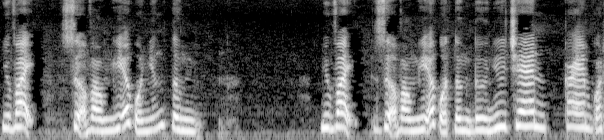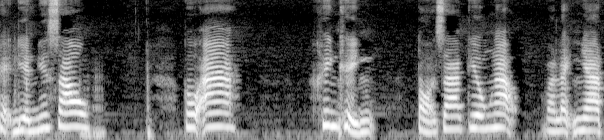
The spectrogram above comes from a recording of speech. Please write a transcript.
Như vậy, dựa vào nghĩa của những từng như vậy, dựa vào nghĩa của từng từ như trên, các em có thể điền như sau. Câu A khinh khỉnh, tỏ ra kiêu ngạo và lạnh nhạt,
